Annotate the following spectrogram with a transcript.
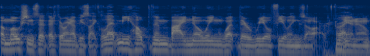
emotions that they're throwing up. He's like, let me help them by knowing what their real feelings are. Right. You know?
